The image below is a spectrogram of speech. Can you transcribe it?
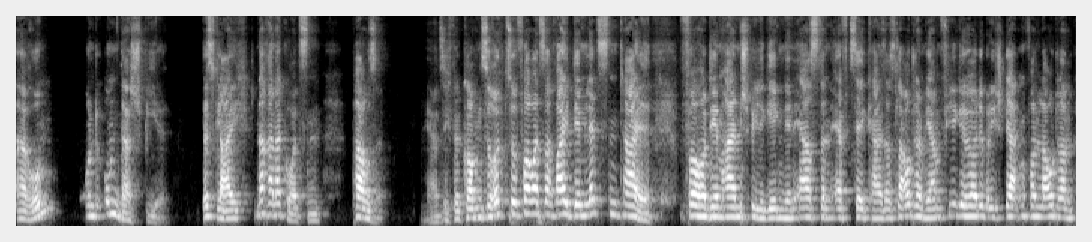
herum und um das Spiel. Bis gleich nach einer kurzen Pause. Herzlich willkommen zurück zu Vorwärts nach Weit, dem letzten Teil vor dem Heimspiel gegen den ersten FC Kaiserslautern. Wir haben viel gehört über die Stärken von Lautern,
